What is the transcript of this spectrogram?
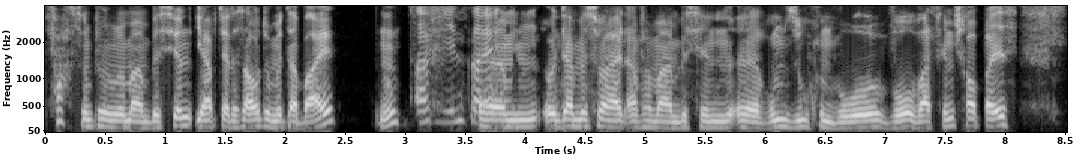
fachsimpeln wir mal ein bisschen. Ihr habt ja das Auto mit dabei. Ne? Auf jeden Fall. Ähm, und da müssen wir halt einfach mal ein bisschen äh, rumsuchen, wo, wo was hinschraubbar ist.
